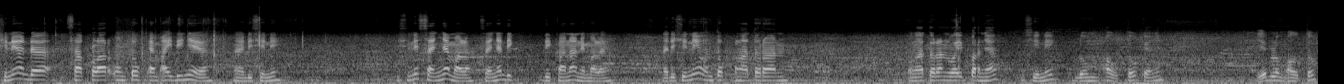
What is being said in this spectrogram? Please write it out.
Sini ada saklar untuk MID nya ya. Nah di sini. Di sini sign-nya malah. Sign-nya di, di kanan nih malah ya. nah di sini untuk pengaturan pengaturan wipernya di sini belum auto kayaknya. Ya belum auto.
